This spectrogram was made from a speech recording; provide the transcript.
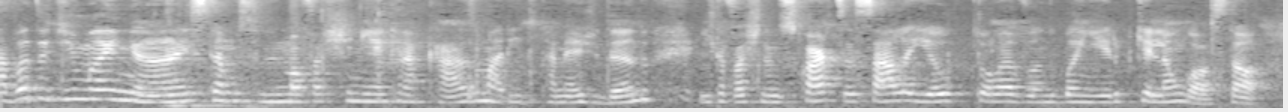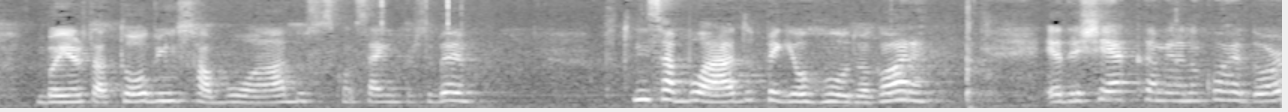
Sábado de manhã, estamos fazendo uma faxininha aqui na casa, o marido tá me ajudando, ele tá faxinando os quartos, a sala e eu tô lavando o banheiro porque ele não gosta, ó. O banheiro tá todo ensaboado, vocês conseguem perceber? Tá tudo ensaboado, peguei o rodo agora. Eu deixei a câmera no corredor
